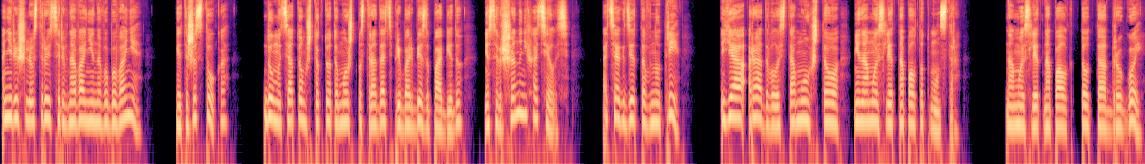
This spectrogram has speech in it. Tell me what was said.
Они решили устроить соревнование на выбывание? Это жестоко. Думать о том, что кто-то может пострадать при борьбе за победу, мне совершенно не хотелось. Хотя где-то внутри я радовалась тому, что не на мой след напал тот монстр. На мой след напал кто-то другой.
